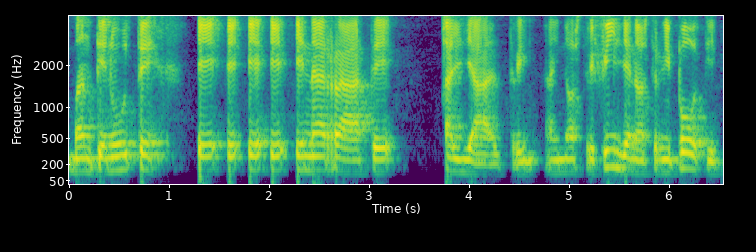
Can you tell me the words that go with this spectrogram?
mantenute e, e, e, e, narrate agli altri, ai nostri figli, ai nostri nipoti.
